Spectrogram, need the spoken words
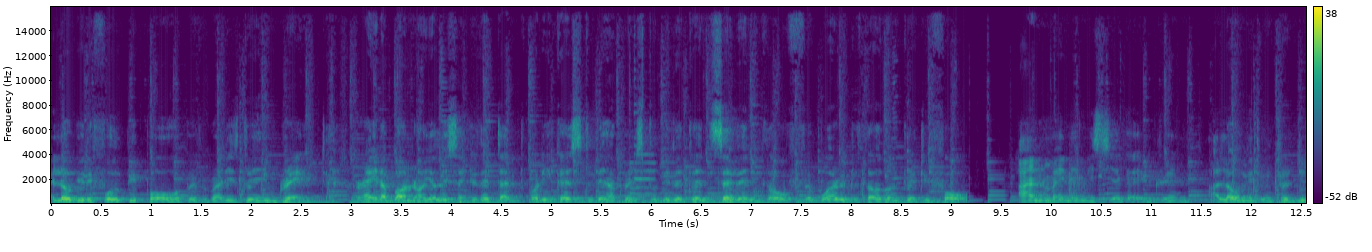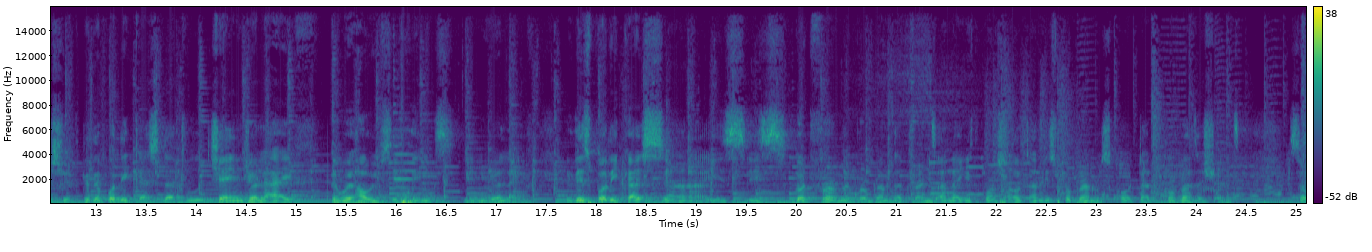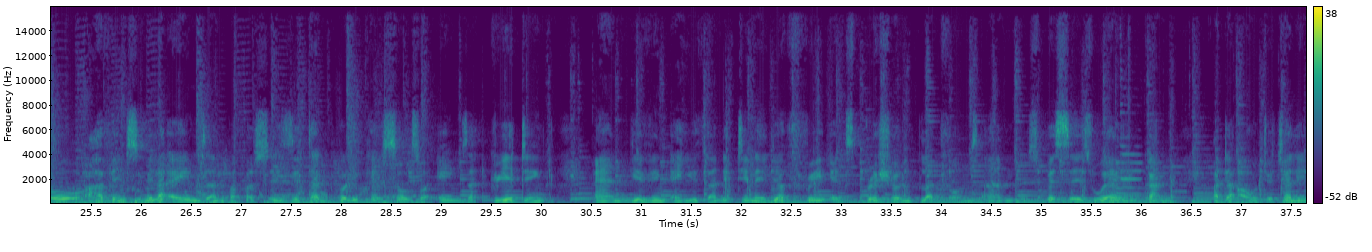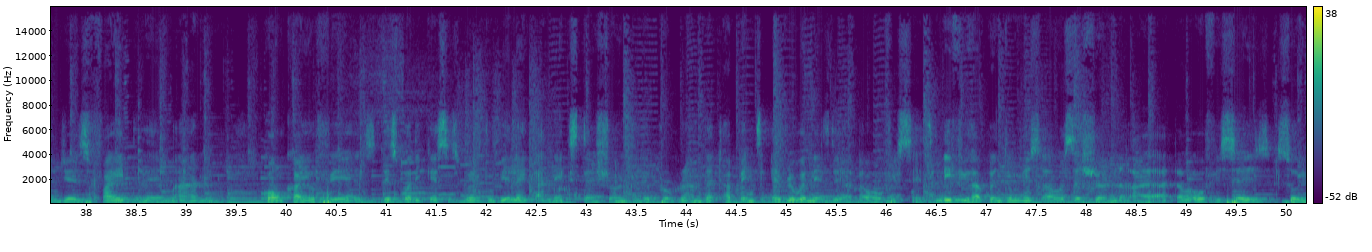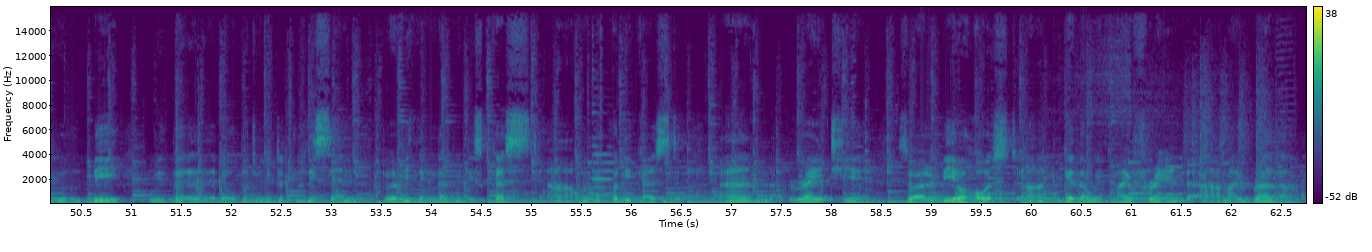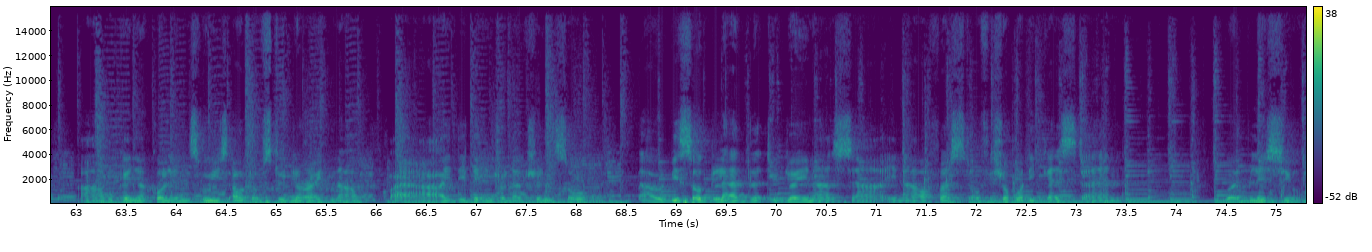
Hello, beautiful people. Hope everybody is doing great. Right about now, you're listening to the Tagged Podcast. Today happens to be the 27th of February 2024. And my name is Yaga Adrian. Allow me to introduce you to the podcast that will change your life, the way how you see things in real life. This podcast uh, is, is got from a program that runs under Youth Consult, and this program is called Tag Conversations. So, having similar aims and purposes, the Tag Podcast also aims at creating and giving a youth and a teenager free expression platforms and spaces where you can utter out your challenges, fight them, and conquer your fears. This podcast is going to be like an extension to the program that happens every Wednesday at our offices. And if you happen to miss our session uh, at our offices, so you'll be with the, the, opportunity to listen to everything that we discussed uh, on the podcast and right here. So I'll be your host uh, together with my friend, uh, my brother uh, Kenya Collins, who is out of studio right now. I, I, did the introduction, so I will be so glad that you join us uh, in our first official podcast, and God bless you.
